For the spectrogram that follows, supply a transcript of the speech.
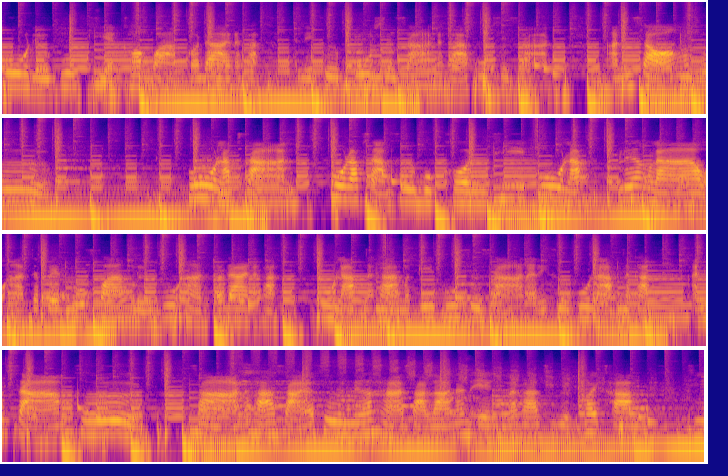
พูดหรือผู้เขียนข้อความก็ได้นะคะ อันนี้คือผู้สื่อสารนะคะผู้สื่อสาร อันที่สองก็คือ ผู้รับสาร ผู้รับสารคือบุคคลที่ผู้รับเรื่องราว อาจจะเป็นผู้ฟังหรือผู้อ่านก็ได้นะคะ ผู้รับนะคะ เมื่อกี้ผู้สื่อสาร อันนี้คือผู้รับนะคะ อันที่สามคือสารนะคะ สารก็คือเนื้อหาสาระนั่นเองนะคะที่ถ้อยคำที่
